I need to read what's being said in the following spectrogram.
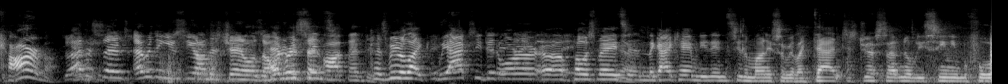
karma. So ever since, everything you see on this channel is 100% Ever since, authentic. because we were like, we actually did order uh, Postmates, and the guy came and he didn't see the money, so we were like, Dad, just dress up. Nobody's seen you before.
